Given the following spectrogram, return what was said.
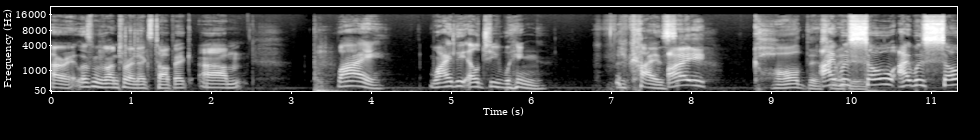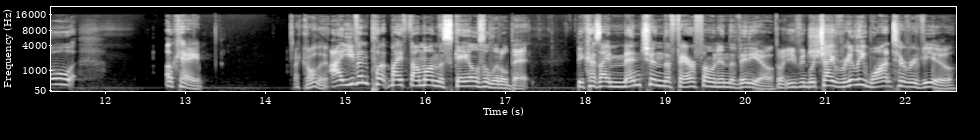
All right, let's move on to our next topic. Um, why? Why the LG Wing? You guys. I called this. I was dude. so I was so okay. I called it. I even put my thumb on the scales a little bit because I mentioned the Fairphone in the video, Don't even which I really want to review.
